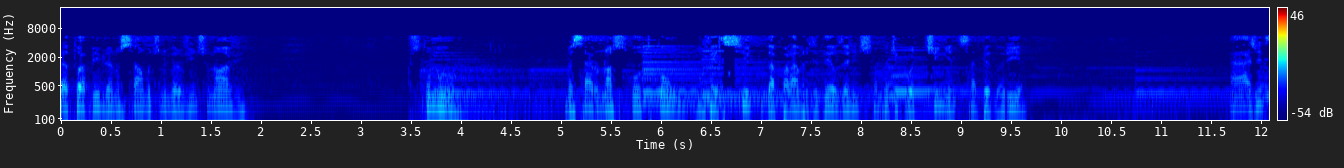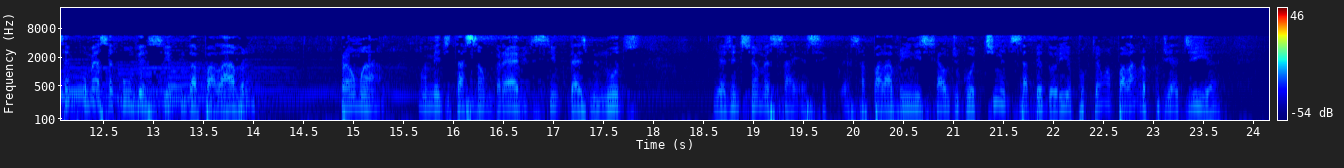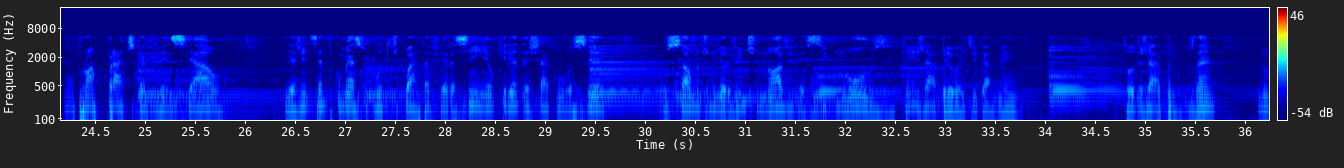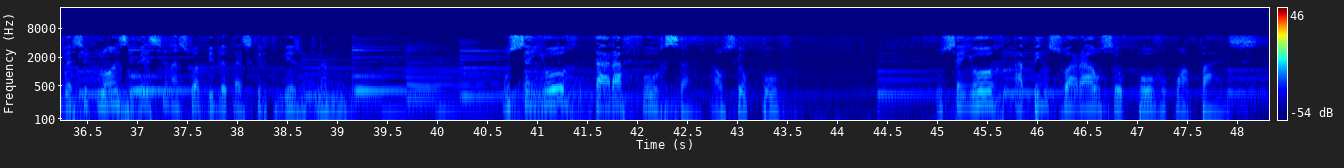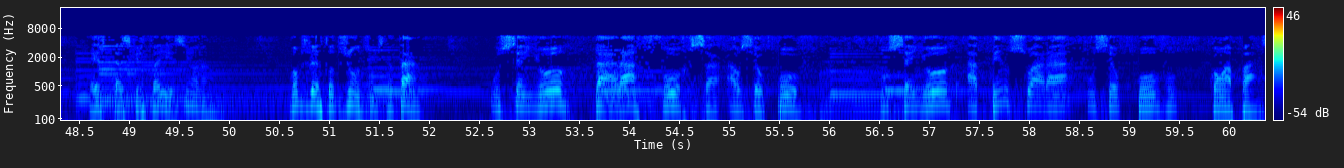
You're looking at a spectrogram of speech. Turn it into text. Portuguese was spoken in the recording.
Abre a tua Bíblia no Salmo de número 29. Costumo começar o nosso culto com um versículo da palavra de Deus, a gente chama de gotinha de sabedoria. A gente sempre começa com um versículo da palavra para uma, uma meditação breve de 5, 10 minutos. E a gente chama essa, essa, essa inicial de gotinha de sabedoria, porque é uma palavra para o dia a dia, né, para uma prática vivencial. E a gente sempre começa o culto de quarta-feira assim. Eu queria deixar com você o Salmo de número 29, versículo 11. Quem já abriu aí, diga amém. Todos já abrimos, né? No versículo 11, vê se na sua Bíblia está escrito mesmo que na minha. O Senhor dará força ao seu povo. O Senhor abençoará o seu povo com a paz. É isso que está escrito aí, sim ou não? Vamos ler todos juntos? Vamos tentar? O Senhor dará força ao seu povo. O Senhor abençoará o seu povo com a paz.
